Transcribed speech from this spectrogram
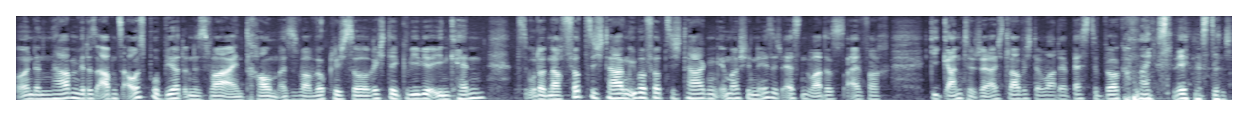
Und dann haben wir das abends ausprobiert und es war ein Traum. Also es war wirklich so richtig, wie wir ihn kennen. Oder nach 40 Tagen, über 40 Tagen immer chinesisch essen, war das einfach gigantisch. Ja, ich glaube, ich, da war der beste Burger meines Lebens, den ich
